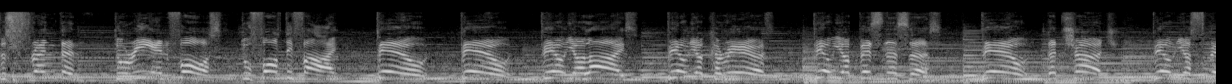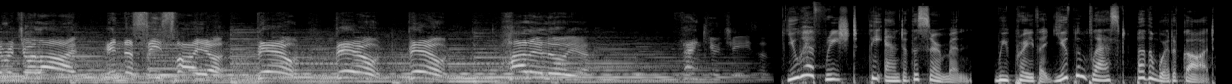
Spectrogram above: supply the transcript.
to strengthen, to reinforce, to fortify, build, build, build your lives, build your careers, build your businesses, build the church, build your spiritual life in the ceasefire. Build, build, build. Hallelujah. Thank you, Jesus. You have reached the end of the sermon. We pray that you've been blessed by the Word of God.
